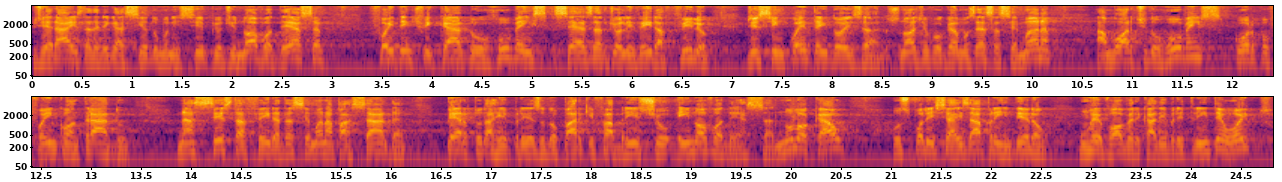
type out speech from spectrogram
gerais da delegacia do município de Nova Odessa foi identificado Rubens César de Oliveira Filho, de 52 anos. Nós divulgamos essa semana a morte do Rubens, corpo foi encontrado na sexta-feira da semana passada, perto da represa do Parque Fabrício, em Nova Odessa. No local, os policiais apreenderam um revólver calibre 38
